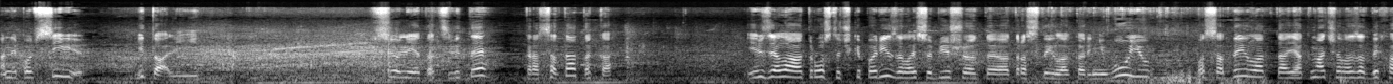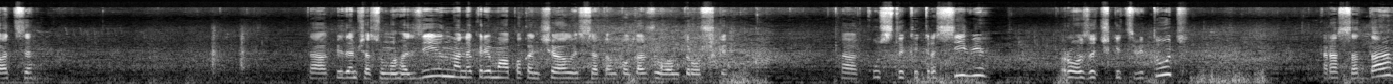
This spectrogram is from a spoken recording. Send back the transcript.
А не по всій Італії. Все літо цвіте, красота така. І взяла отросточки, порізала і собі що отростила корневую, посадила та як почала задихатися. Так, підемо зараз у магазин, у мене крема покончалися, там покажу вам трошки. Так, кустики красиві, розочки цвітуть. Красота.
